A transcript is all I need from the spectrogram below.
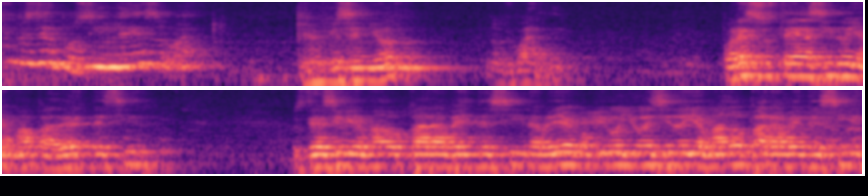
¿cómo es posible eso? Va? Pero que el Señor nos guarde. Por eso usted ha sido llamado para bendecir. Usted ha sido llamado para bendecir. Habría conmigo, yo he sido llamado para bendecir.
